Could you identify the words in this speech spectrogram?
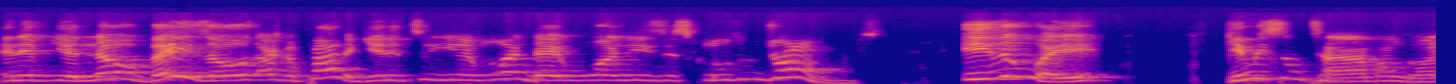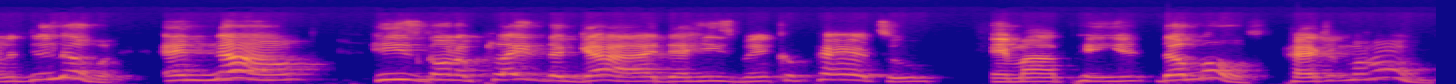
And if you know Bezos, I could probably get it to you in one day with one of these exclusive drones. Either way, give me some time, I'm going to deliver. And now he's going to play the guy that he's been compared to, in my opinion, the most, Patrick Mahomes.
